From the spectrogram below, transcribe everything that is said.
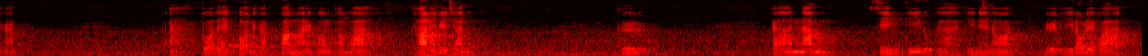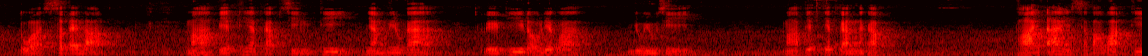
นะครับตัวแรกก่อนนะครับ ความหมายของคำว่า calibration คือ การนำสิ่งที่รู้ค่าที่แน่นอน หรือที่เราเรียกว่าตัว standard มาเปรียบเทียบกับสิ่งที่ยังไม่รู้ค่า หรือที่เราเรียกว่า UUC มาเปรียบเทียบกันนะครับ ภายใต้สภาวะที่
